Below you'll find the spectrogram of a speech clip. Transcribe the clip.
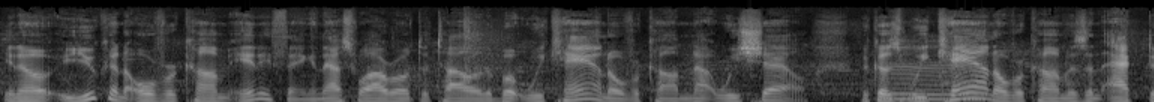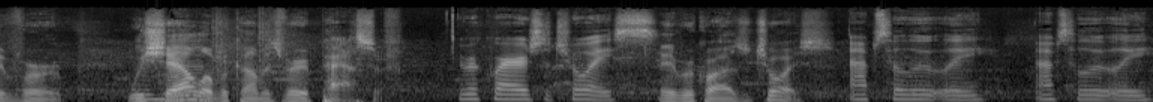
you know, you can overcome anything. And that's why I wrote the title of the book, We Can Overcome, Not We Shall. Because we hmm. can overcome is an active verb. We mm-hmm. shall overcome is very passive. It requires a choice. It requires a choice. Absolutely. Absolutely.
